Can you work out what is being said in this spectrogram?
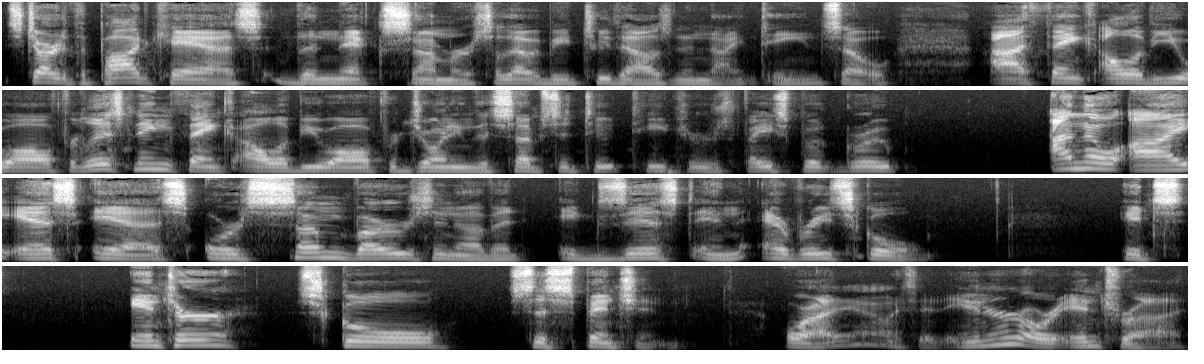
started the podcast the next summer. So that would be 2019. So I thank all of you all for listening. Thank all of you all for joining the Substitute Teachers Facebook group. I know ISS or some version of it exists in every school. It's inter school suspension. Or I, know, I said inter or intra.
